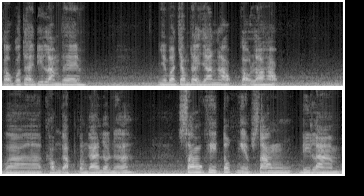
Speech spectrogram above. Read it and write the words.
cậu có thể đi làm thêm. Nhưng mà trong thời gian học cậu lo học và không gặp con gái đâu nữa. Sau khi tốt nghiệp xong đi làm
